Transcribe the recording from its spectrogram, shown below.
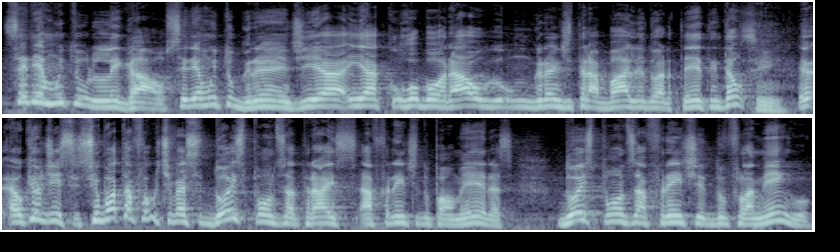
seria muito legal, seria muito grande, ia, ia corroborar um grande trabalho do Arteta. Então, é, é o que eu disse. Se o Botafogo tivesse dois pontos atrás, à frente do Palmeiras, dois pontos à frente do Flamengo,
